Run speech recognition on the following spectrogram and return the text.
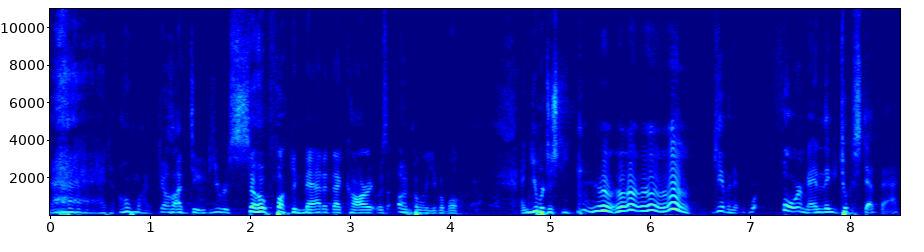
mad. Oh my God, dude, you were so fucking mad at that car. It was unbelievable. And you were just giving it four, man. And then you took a step back,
